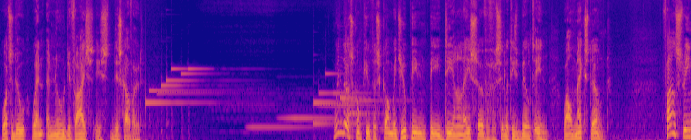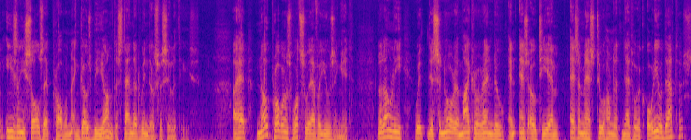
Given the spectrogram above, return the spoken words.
what to do when a new device is discovered. Windows computers come with UPnP DLNA server facilities built in, while Macs don't. FileStream easily solves that problem and goes beyond the standard Windows facilities. I had no problems whatsoever using it, not only with the Sonore MicroRendu and SOTM SMS200 network audio adapters,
